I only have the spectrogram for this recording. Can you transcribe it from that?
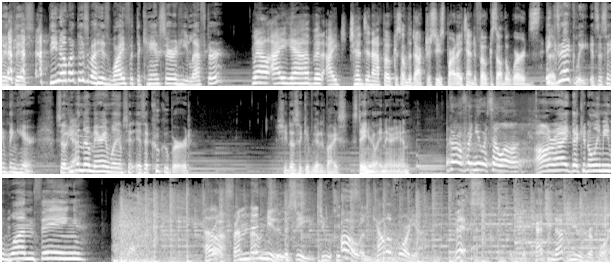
with this do you know about this about his wife with the cancer and he left her Well, I yeah, but I tend to not focus on the Dr. Seuss part. I tend to focus on the words. the- exactly it's the same thing here so even Yeah. though marianne williamson is a cuckoo bird she doesn't give good advice stay in your lane marianne Girlfriend, you were so on. all right that can only mean one thing Oh, from the mountains to the sea to, To the all of. California. This is the Catching Up News Report.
